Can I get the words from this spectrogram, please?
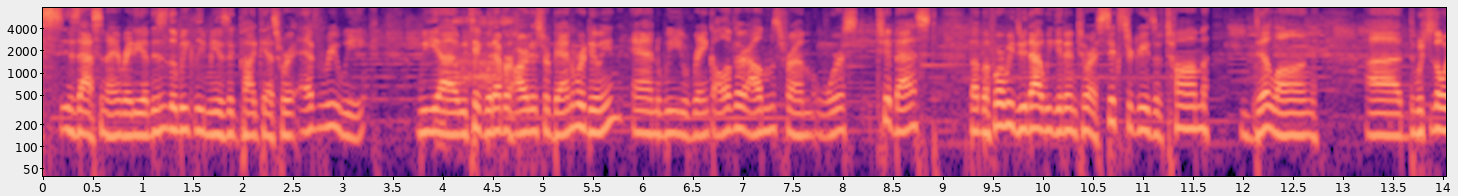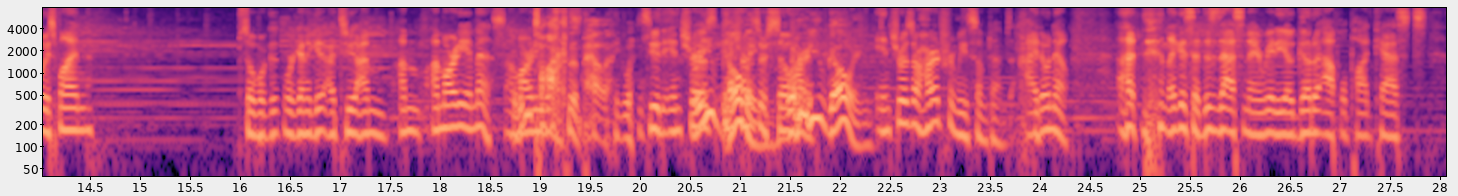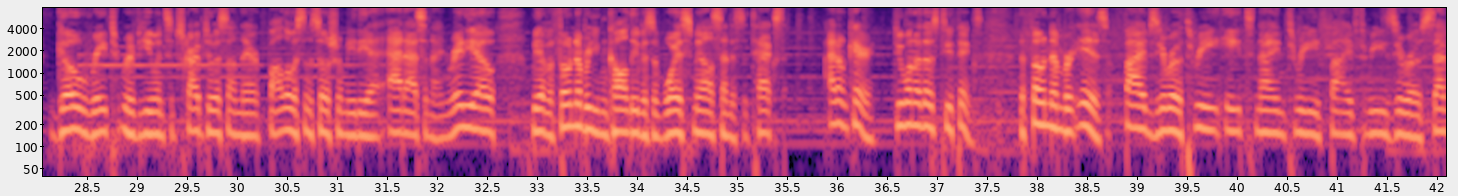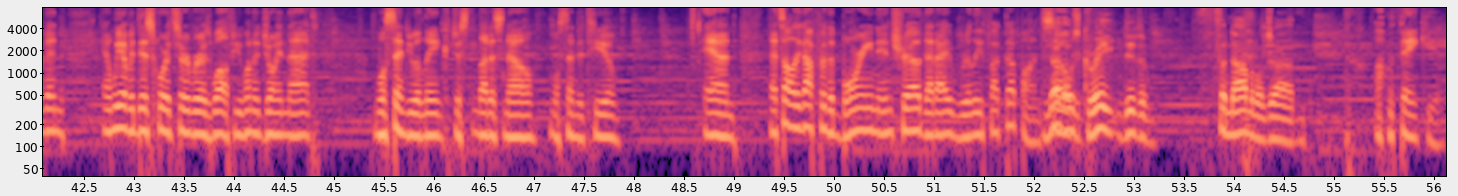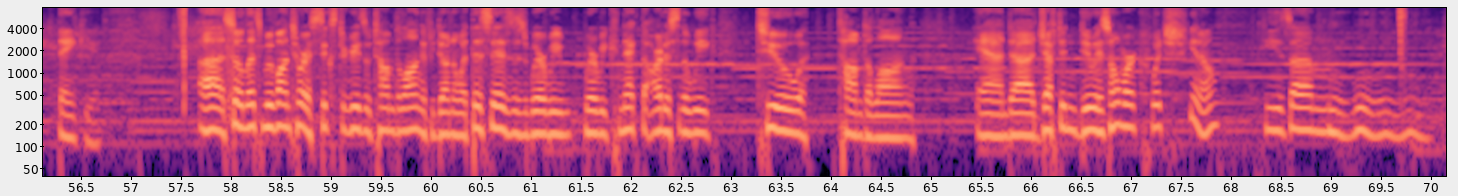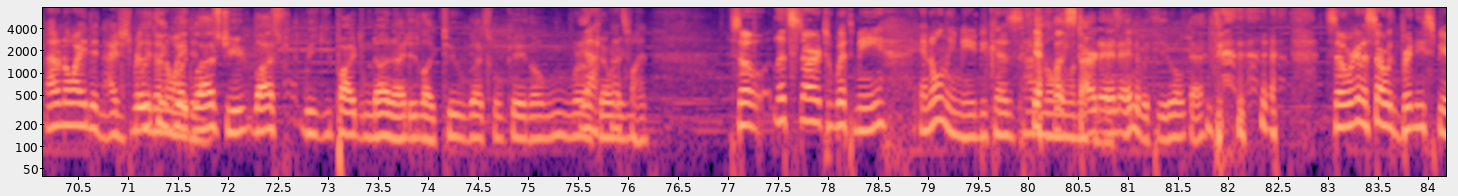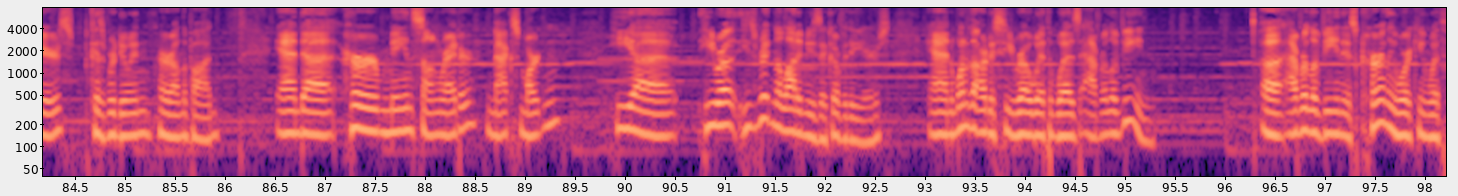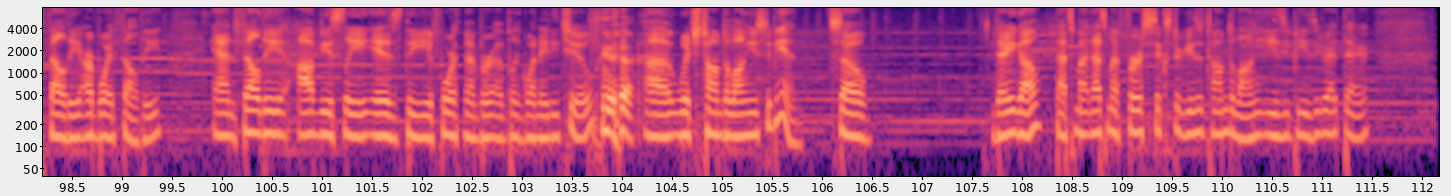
This is Asinine Radio. This is the weekly music podcast where every week we uh, we take whatever artist or band we're doing and we rank all of their albums from worst to best. But before we do that, we get into our six degrees of Tom DeLonge, uh, which is always fun. So we're, we're gonna get to I'm I'm I'm already a mess. I'm What are you already talking lost. about? Like, what- dude. Intros where are you going? intros are so where hard. are you going? Intros are hard for me sometimes. I don't know. Uh, like I said, this is Asinine Radio. Go to Apple Podcasts. Go rate, review, and subscribe to us on there. Follow us on social media at Asinine Radio. We have a phone number you can call, leave us a voicemail, send us a text. I don't care. Do one of those two things. The phone number is 503 893 5307. And we have a Discord server as well. If you want to join that, we'll send you a link. Just let us know. We'll send it to you. And that's all I got for the boring intro that I really fucked up on. No, so, that was great. You did a phenomenal job. Oh, thank you, thank you. Uh, so let's move on to our six degrees of Tom DeLonge. If you don't know what this is, this is where we where we connect the artist of the week to Tom DeLonge. And uh, Jeff didn't do his homework, which you know he's um I don't know why he didn't. I just really I don't know why he didn't. last year, last week you probably did none. I did like two. That's okay though. We're yeah, not counting. that's fine. So let's start with me and only me because I'm Yeah, the only let's one. start and end with you. Okay. So we're gonna start with Britney Spears because we're doing her on the pod, and uh, her main songwriter Max Martin. He uh, he wrote he's written a lot of music over the years, and one of the artists he wrote with was Avril Lavigne. Uh, Avril Lavigne is currently working with Feldy, our boy Feldy, and Feldy obviously is the fourth member of Blink One Eighty Two, uh, which Tom DeLonge used to be in. So there you go. That's my that's my first six degrees of Tom DeLonge, easy peasy right there.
